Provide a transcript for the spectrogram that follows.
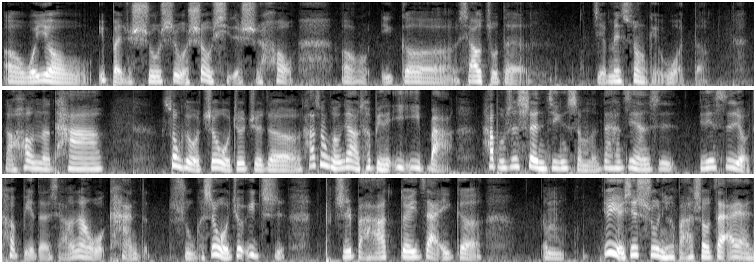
呃，我有一本书是我受洗的时候，呃，一个小组的姐妹送给我的。然后呢，她送给我之后，我就觉得他送给我应该有特别的意义吧。它不是圣经什么，但它竟然是一定是有特别的想要让我看的书。可是我就一直只把它堆在一个，嗯。就有些书你会把它收在，哎呀，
